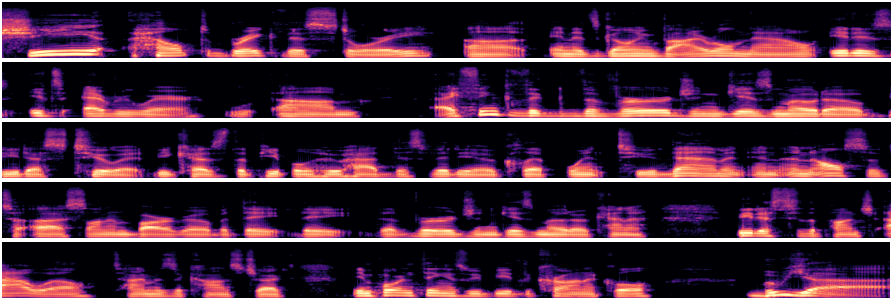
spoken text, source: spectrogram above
she helped break this story, uh, and it's going viral now. It is. It's everywhere. Um, I think the the Verge and Gizmodo beat us to it because the people who had this video clip went to them and, and, and also to us on embargo, but they they the Verge and Gizmodo kind of beat us to the punch. Ah well, time is a construct. The important thing is we beat the Chronicle. Booyah!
